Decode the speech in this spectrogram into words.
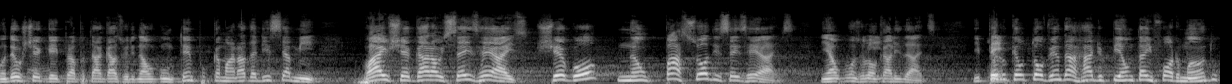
quando eu cheguei para botar gasolina há algum tempo, o camarada disse a mim: vai chegar aos seis reais. Chegou, não passou de seis reais em algumas sim. localidades. E pelo sim. que eu estou vendo, a Rádio Peão está informando.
